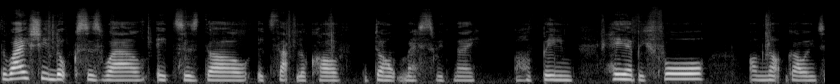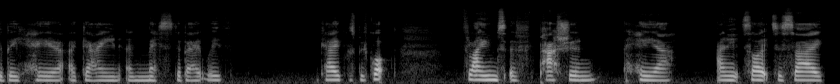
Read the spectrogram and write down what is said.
The way she looks as well, it's as though it's that look of don't mess with me. I've been here before, I'm not going to be here again and messed about with. Okay, because we've got flames of passion here, and it's like to say,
